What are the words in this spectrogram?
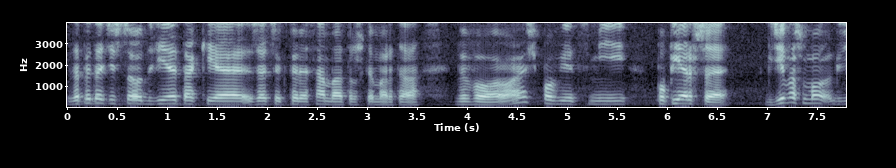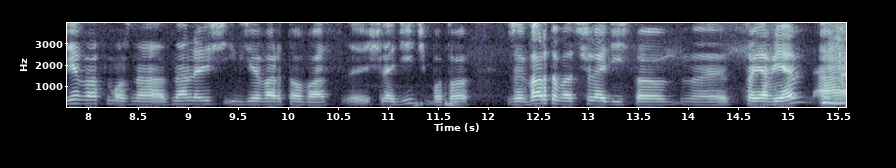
zapytać jeszcze o dwie takie rzeczy, które sama troszkę Marta wywołałaś. Powiedz mi, po pierwsze, gdzie was, gdzie was można znaleźć i gdzie warto was e, śledzić, bo to że warto was śledzić, to, e, to ja wiem, a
